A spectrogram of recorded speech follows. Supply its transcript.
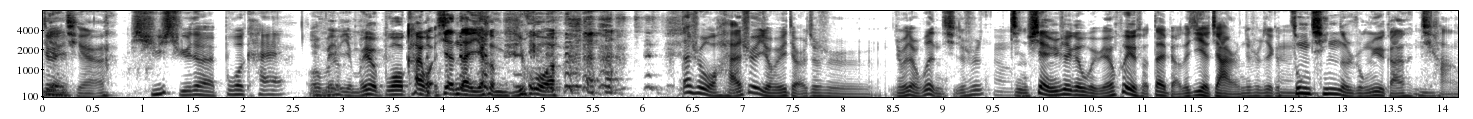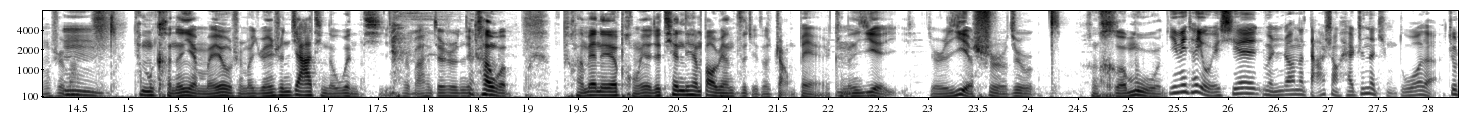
面前，徐徐的拨开。没也没有拨开，我现在也很迷惑。但是我还是有一点儿就是有一点问题，就是嗯仅限于这个委员会所代表的叶家人，就是这个嗯宗亲的荣誉感很强，是吧？嗯，他们可能也没有什么原生家庭的问题，是吧？就是你看我旁边那些朋友，就天天抱怨自己的长辈，可能夜就是夜市就很和睦因为他有一些文章的打赏还真的挺多的，就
